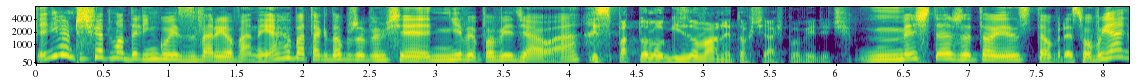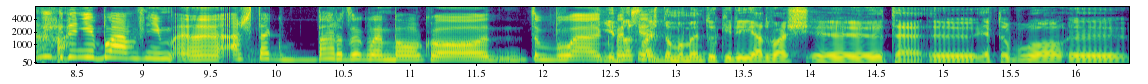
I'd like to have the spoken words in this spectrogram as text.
Ja nie wiem, czy świat modelingu jest zwariowany. Ja chyba tak dobrze bym się nie wypowiedziała. Jest spatologizowany, to chciałaś powiedzieć. Myślę, że to jest dobre słowo. Ja nigdy nie byłam w nim e, aż tak bardzo głęboko. To była Nie kwestia... doszłaś do momentu, kiedy jadłaś y, te, y, jak to było, y,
